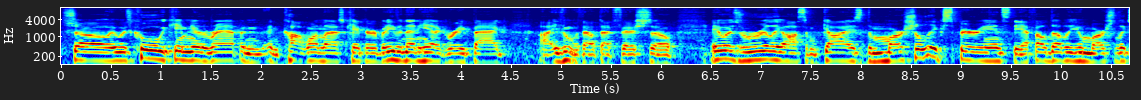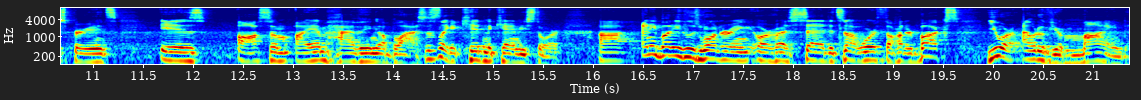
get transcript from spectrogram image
So it was cool. We came near the ramp and, and caught one last kicker, but even then he had a great bag, uh, even without that fish. So it was really awesome. Guys, the Marshal experience, the FLW Marshal experience is awesome. I am having a blast. This is like a kid in a candy store. Uh, anybody who's wondering or has said it's not worth the hundred bucks, you are out of your mind.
